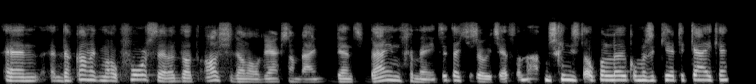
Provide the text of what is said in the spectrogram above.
En dan kan ik me ook voorstellen dat als je dan al werkzaam bent bij een gemeente, dat je zoiets hebt van, nou, misschien is het ook wel leuk om eens een keer te kijken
